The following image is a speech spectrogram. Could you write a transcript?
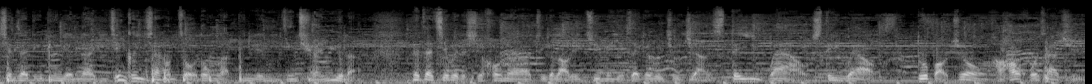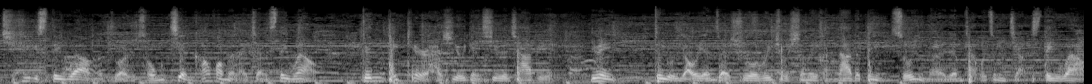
现在这个病人呢，已经可以下床走动了，病人已经痊愈了。那在结尾的时候呢，这个老邻居们也在跟 Rachel 讲，Stay well，Stay well，多保重，好好活下去。其实这个 Stay well 呢，主要是从健康方面来讲，Stay well 跟 Take care 还是有点细微的差别，因为都有谣言在说 Rachel 生了一个很大的病，所以呢，人们才会这么讲，Stay well，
